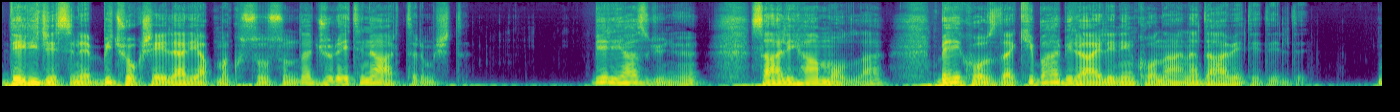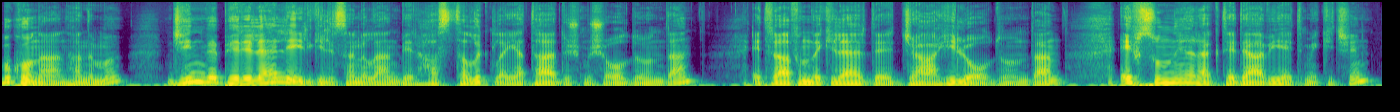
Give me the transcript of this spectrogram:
delicesine birçok şeyler yapmak hususunda cüretini arttırmıştı. Bir yaz günü Saliha Molla, Beykoz'da kibar bir ailenin konağına davet edildi. Bu konağın hanımı, cin ve perilerle ilgili sanılan bir hastalıkla yatağa düşmüş olduğundan, etrafındakiler de cahil olduğundan, efsunlayarak tedavi etmek için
